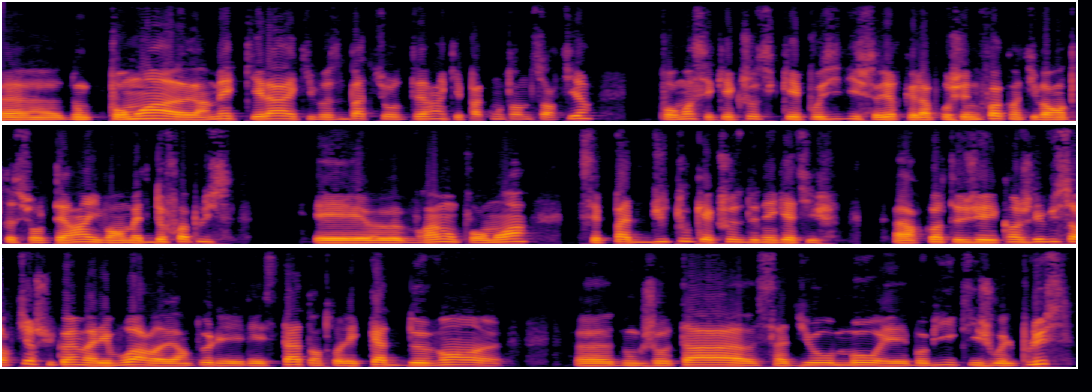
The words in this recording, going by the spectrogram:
Euh, donc pour moi, un mec qui est là et qui veut se battre sur le terrain, qui est pas content de sortir, pour moi, c'est quelque chose qui est positif. C'est-à-dire que la prochaine fois, quand il va rentrer sur le terrain, il va en mettre deux fois plus. Et euh, vraiment, pour moi, c'est pas du tout quelque chose de négatif. Alors quand quand je l'ai vu sortir, je suis quand même allé voir euh, un peu les, les stats entre les quatre devant, euh, donc Jota, Sadio, Mo et Bobby qui jouaient le plus.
